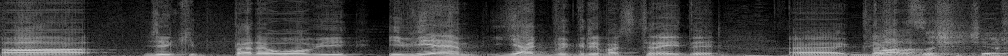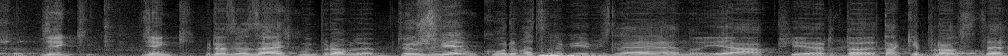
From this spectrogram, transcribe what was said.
a, dzięki Perełowi i wiem jak wygrywać trady. E, kled- Bardzo się cieszę. Dzięki, dzięki. Rozwiązałeś mój problem. Tu już wiem, kurwa, co robiłem źle. No ja pierdolę. Takie proste,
